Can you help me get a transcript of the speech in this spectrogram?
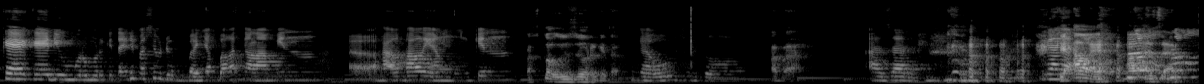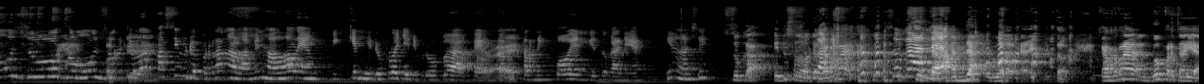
kayak kayak di umur-umur kita ini pasti udah banyak banget ngalamin eh, hal-hal yang mungkin lo uzur gitu. nggak usur dong. Apa? Azar Nggak, al ya? Belum Azar. belum uzur belum uzur Oke. cuman pasti udah pernah ngalamin hal-hal yang bikin hidup lo jadi berubah kayak Alright. turning point gitu kan ya. Iya gak sih? Suka. Itu selalu Suka. ada karena suka suka ada ada gue kayak gitu. Karena gue percaya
